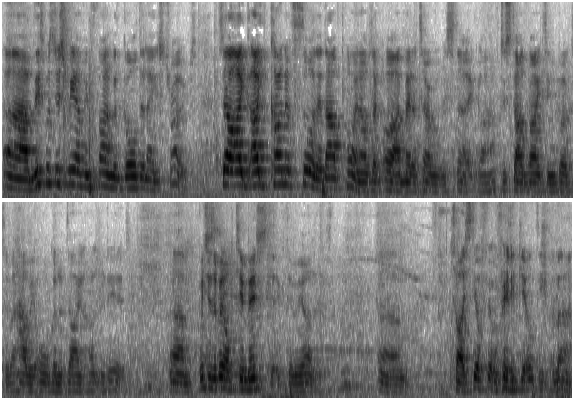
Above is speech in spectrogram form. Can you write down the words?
Um, this was just me having fun with golden age tropes. So I, I kind of thought at that point, I was like, oh, I made a terrible mistake. I have to start writing books about how we're all going to die in 100 years. Um, which is a bit optimistic, to be honest. Um, so I still feel really guilty for that.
